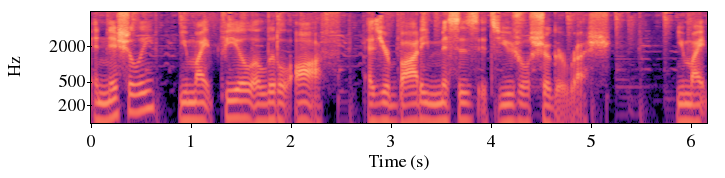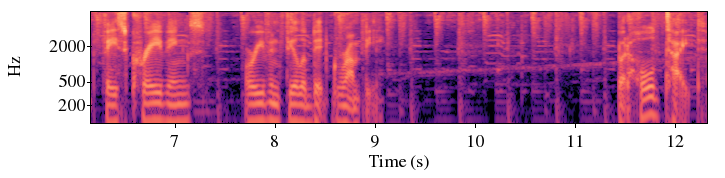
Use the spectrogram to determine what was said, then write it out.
Initially, you might feel a little off as your body misses its usual sugar rush. You might face cravings or even feel a bit grumpy. But hold tight.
